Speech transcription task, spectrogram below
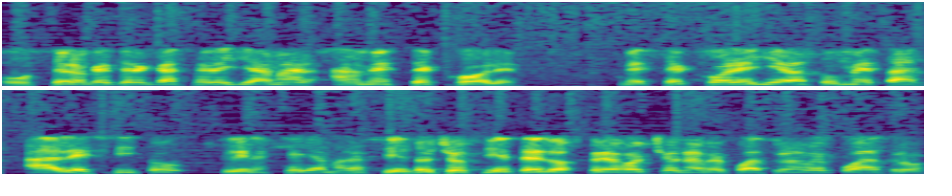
usted lo que tiene que hacer es llamar a Mestre College. Mestre College lleva tus metas al éxito. Tienes que llamar al 787-238-9494.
